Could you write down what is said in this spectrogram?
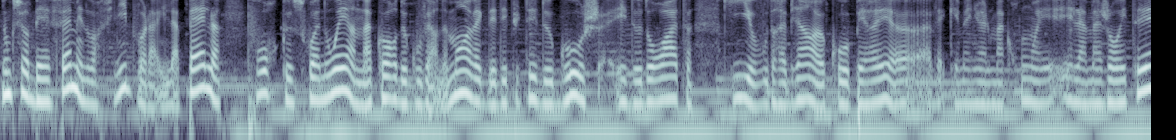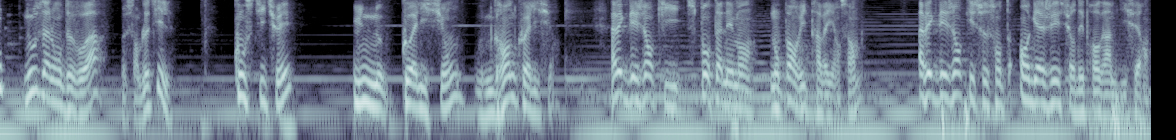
Donc sur BFM, Édouard Philippe, voilà, il appelle pour que soit noué un accord de gouvernement avec des députés de gauche et de droite qui voudraient bien euh, coopérer avec Emmanuel Macron et la majorité. Nous allons devoir, me semble-t-il, constituer une coalition, une grande coalition avec des gens qui, spontanément, n'ont pas envie de travailler ensemble, avec des gens qui se sont engagés sur des programmes différents.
